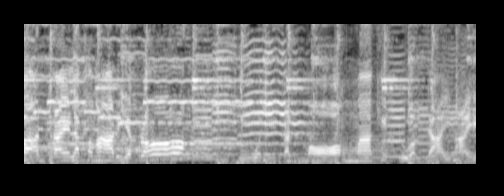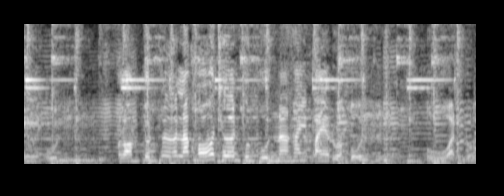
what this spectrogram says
บ้านใครละเข้ามาเรียกร้องช่วยกันมองมาคิดรวมใจไออุ่น กล่อมจนเพลินละขอเชิญคุณคุณนะให้ไปร่วมบุญบวชลู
